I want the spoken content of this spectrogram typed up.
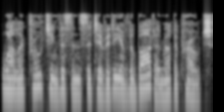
while approaching the sensitivity of the bottom-up approach.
